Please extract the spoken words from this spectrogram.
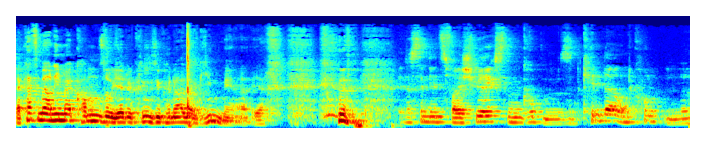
da kannst du mir auch nicht mehr kommen, so, ja, du kriegen sie keine Allergien mehr. Ja. Das sind die zwei schwierigsten Gruppen, das sind Kinder und Kunden. Ne?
